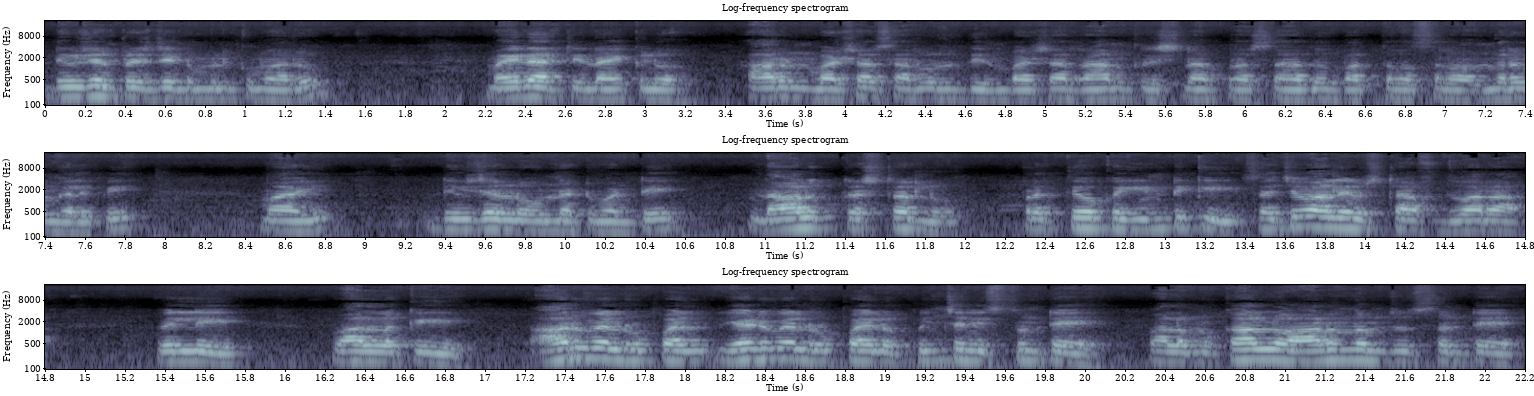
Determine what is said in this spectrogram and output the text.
డివిజన్ ప్రెసిడెంట్ మునికుమారు మైనారిటీ నాయకులు హారూన్ బాషా సర్వరుద్దీన్ బాషా రామకృష్ణ ప్రసాద్ భక్తవత్సలం అందరం కలిపి మా డివిజన్లో ఉన్నటువంటి నాలుగు క్లస్టర్లు ప్రతి ఒక్క ఇంటికి సచివాలయం స్టాఫ్ ద్వారా వెళ్ళి వాళ్ళకి ఆరు వేల రూపాయలు ఏడు వేల రూపాయలు పింఛన్ ఇస్తుంటే వాళ్ళ ముఖాల్లో ఆనందం చూస్తుంటే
